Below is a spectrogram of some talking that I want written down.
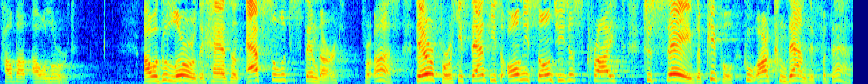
How about our Lord? Our good Lord has an absolute standard for us. Therefore, He sent His only Son, Jesus Christ, to save the people who are condemned for death.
